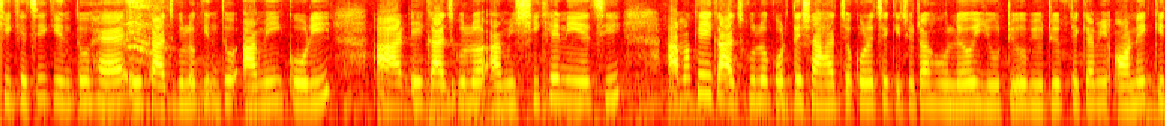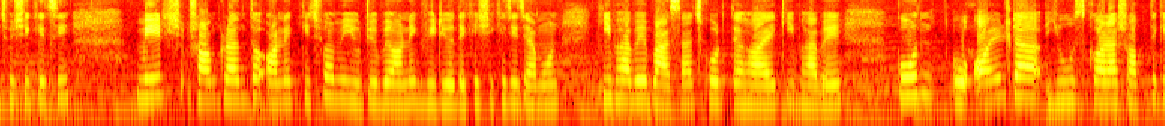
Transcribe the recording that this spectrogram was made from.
শিখেছি, কিন্তু হ্যাঁ এই কাজগুলো কিন্তু আমিই করি আর এই কাজগুলো আমি শিখে নিয়েছি। আমাকে এই কাজগুলো করতে সাহায্য করেছে কিছুটা হলেও ইউটিউব ইউটিউব থেকে আমি অনেক কিছু শিখেছি। মেয়ের সংক্রান্ত অনেক কিছু আমি ইউটিউবে অনেক ভিডিও দেখে শিখেছি, যেমন কীভাবে মাসাজ করতে হয়, কীভাবে কোন অয়েলটা ইউজ করা সব থেকে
